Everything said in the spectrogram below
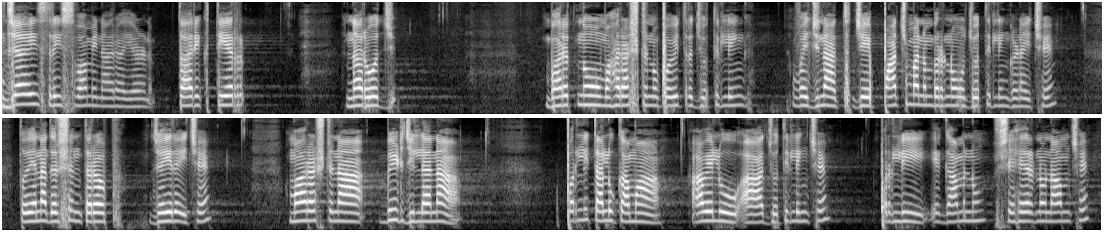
જય શ્રી સ્વામિનારાયણ. તારીખ તેર ના રોજ ભારતનું મહારાષ્ટ્રનું પવિત્ર જ્યોતિર્લિંગ વૈજનાથ જે પાંચમા નંબરનું જ્યોતિર્લિંગ ગણાય છે, તો એના દર્શન તરફ જઈ રહી છે. મહારાષ્ટ્રના બીડ જિલ્લાના પરલી તાલુકામાં આવેલું આ જ્યોતિર્લિંગ છે. પરલી એ ગામનું, શહેરનું નામ છે.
